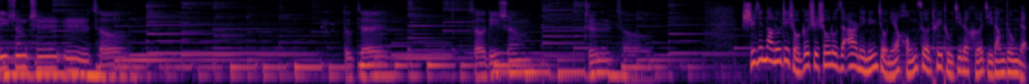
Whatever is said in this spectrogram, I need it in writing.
地上吃草，都在草地上吃草。时间倒流这首歌是收录在二零零九年红色推土机的合集当中的，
